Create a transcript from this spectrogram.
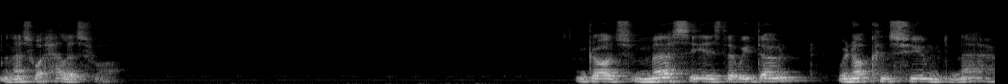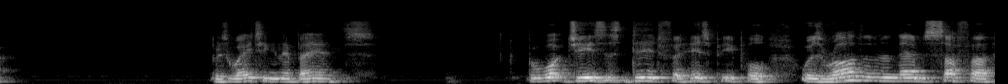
And that's what hell is for. And God's mercy is that we don't, we're not consumed now, but is waiting in abeyance but what Jesus did for his people was rather than them suffer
